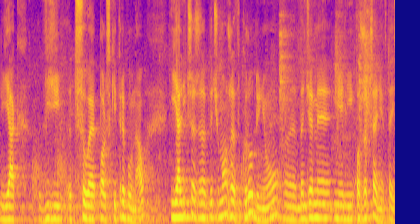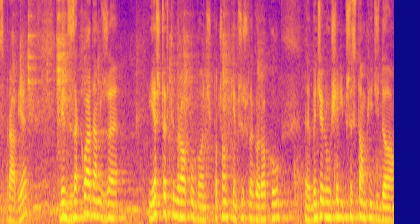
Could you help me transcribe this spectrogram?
jak widzi TSUE polski Trybunał. I ja liczę, że być może w grudniu y, będziemy mieli orzeczenie w tej sprawie, więc zakładam, że jeszcze w tym roku bądź początkiem przyszłego roku e, będziemy musieli przystąpić do,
